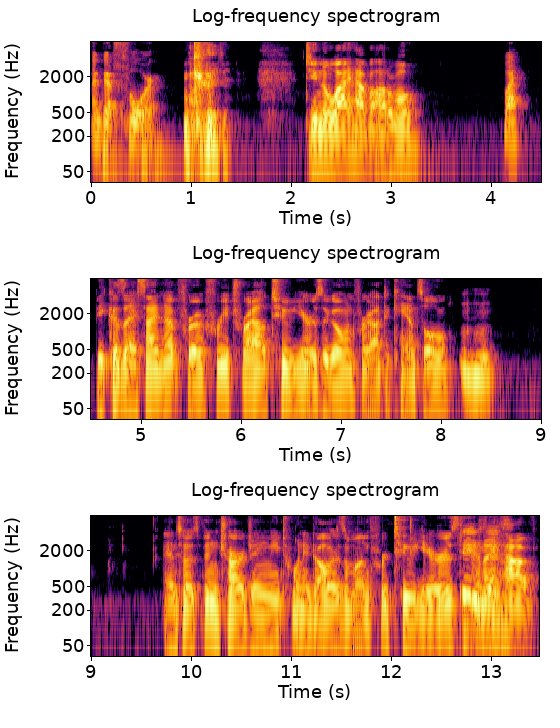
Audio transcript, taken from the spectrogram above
I've got four. Good. Do you know why I have Audible? Why? Because I signed up for a free trial two years ago and forgot to cancel. Mm-hmm. And so it's been charging me $20 a month for two years. And I have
